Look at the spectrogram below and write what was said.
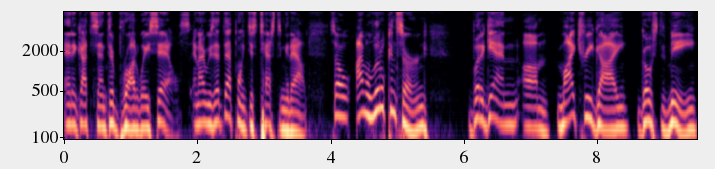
and it got sent to Broadway Sales. And I was at that point just testing it out. So I'm a little concerned. But again, um, my tree guy ghosted me.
